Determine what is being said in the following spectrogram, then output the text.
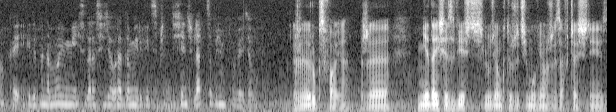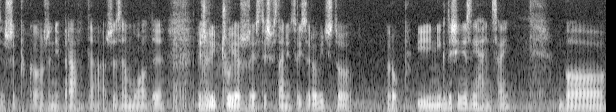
Okej, i gdyby na moim miejscu teraz siedział Radomir Widz sprzed 10 lat, co byś mi powiedział? że rób swoje, że nie daj się zwieść ludziom, którzy ci mówią, że za wcześnie, za szybko, że nieprawda, że za młody. Jeżeli czujesz, że jesteś w stanie coś zrobić, to rób i nigdy się nie zniechęcaj, bo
